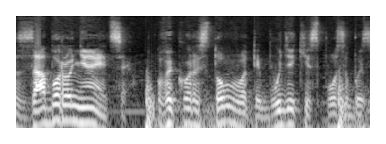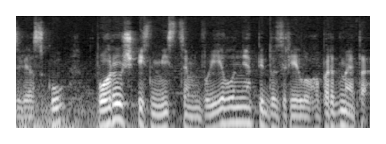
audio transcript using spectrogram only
забороняється використовувати будь-які способи зв'язку поруч із місцем виявлення підозрілого предмета,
